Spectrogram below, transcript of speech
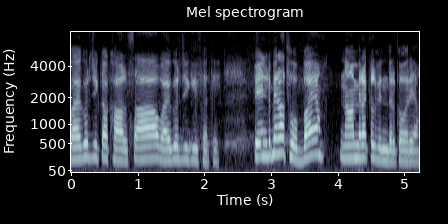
ਵਾਹਿਗੁਰੂ ਜੀ ਕਾ ਖਾਲਸਾ, ਵਾਹਿਗੁਰੂ ਜੀ ਕੀ ਫਤਿਹ। ਪਿੰਡ ਮੇਰਾ ਥੋਬਾ ਆ ਨਾਮ ਮੇਰਾ ਕੁਲਵਿੰਦਰ ਕੌਰ ਆ।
